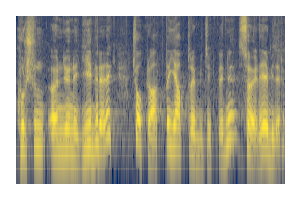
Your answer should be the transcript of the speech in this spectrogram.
kurşun önlüğünü giydirerek çok rahatlıkla yaptırabileceklerini söyleyebilirim.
